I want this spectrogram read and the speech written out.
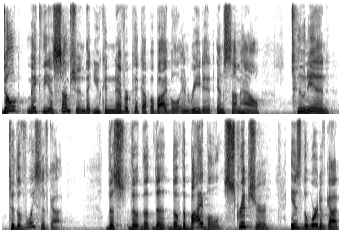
Don't make the assumption that you can never pick up a Bible and read it and somehow tune in to the voice of God. The, the, the, the, the, Bible, Scripture, is the Word of God.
